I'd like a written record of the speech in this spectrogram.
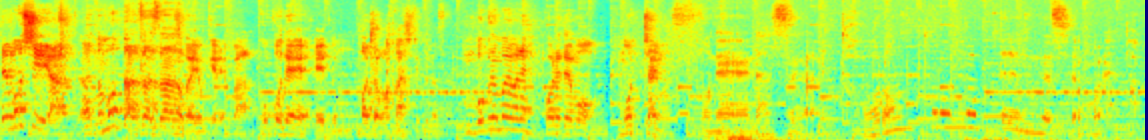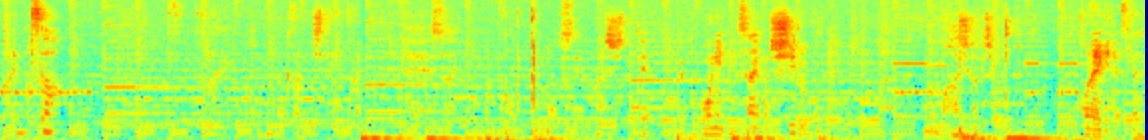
でもしああのもっと熱々なのが良ければここで、えーと、また沸かしてください。僕の場合はねこれでもう持っちゃいます。もうねナスがねトロントロンになってるんですよこれ。分かりますか？はいこんな感じで、はい。えー、最後にこうのせましてでここに最後汁をねもう回しかけちゃう。小ネギですね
